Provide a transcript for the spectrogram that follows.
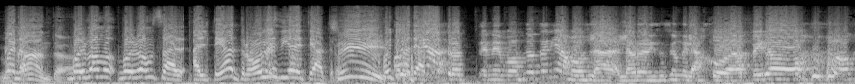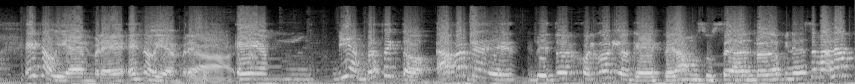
Me bueno, encanta. volvamos, volvamos al, al teatro. Hoy es día de teatro. Sí. Hoy Hoy teatro. teatro tenemos, no teníamos la, la organización de la joda, pero es noviembre, es noviembre. Claro. Eh, bien, perfecto. Aparte de, de todo el holgorio que esperamos suceda dentro de dos fines de semana,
